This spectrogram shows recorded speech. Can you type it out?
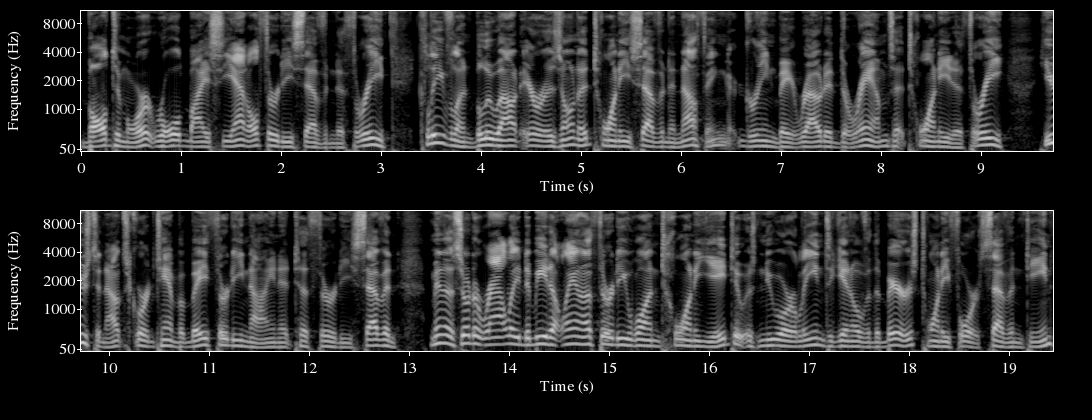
Baltimore rolled by Seattle 37 to 3. Cleveland blew out Arizona 27 to nothing. Green Bay routed the Rams at 20 to 3. Houston outscored Tampa Bay 39 to 37. Minnesota rallied to beat Atlanta 31-28. It was New Orleans again over the Bears 24-17.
